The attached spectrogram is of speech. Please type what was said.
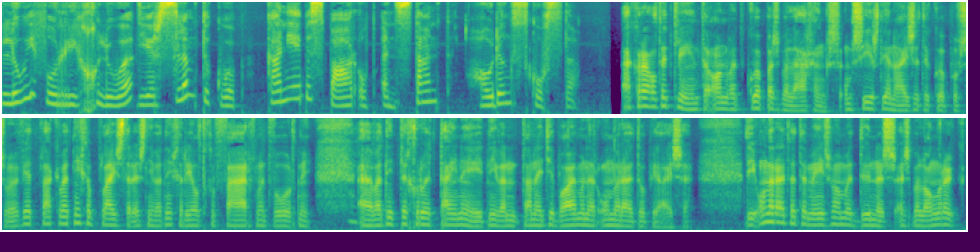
Louis Forrie glo deur slim te koop kan jy bespaar op instandhoudingskoste. Ek kry altyd kliënte aan wat koop as beleggings om suursteenhuise te koop of so. Jy weet plekke wat nie gepleister is nie, wat nie gereeld geverf moet word nie, uh, wat nie te groot tuine het nie, want dan het jy baie minder onderhoud op die huise. Die onderhoud wat 'n mens maar moet doen is is belangrik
